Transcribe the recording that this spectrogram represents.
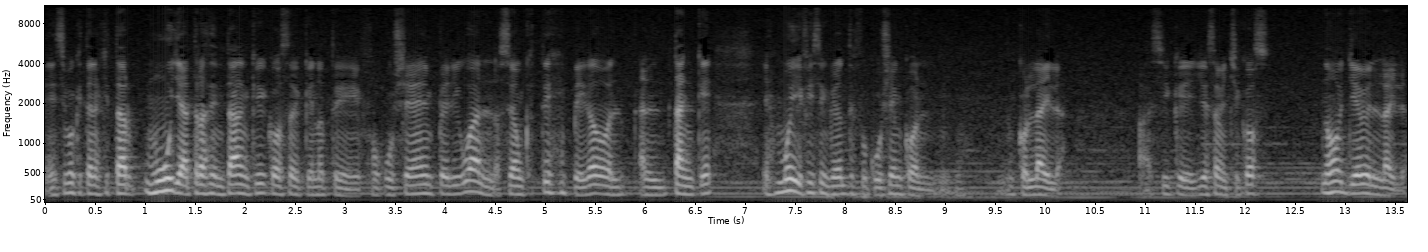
encima que tienes que estar muy atrás de un tanque, cosa que no te focusen, pero igual, o sea, aunque estés pegado al, tanque, es muy difícil que no te focusen con, con Laila. Así que ya saben, chicos, no lleven Laila.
